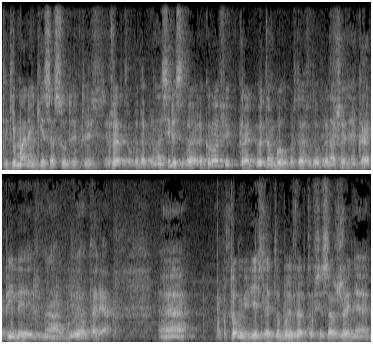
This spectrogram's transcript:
такие маленькие сосуды. То есть жертву, когда приносили, собирали кровь, и в этом был процесс этого приношения. Крапили на углы алтаря. Э, Потом, если это были жертвы всесожжения,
